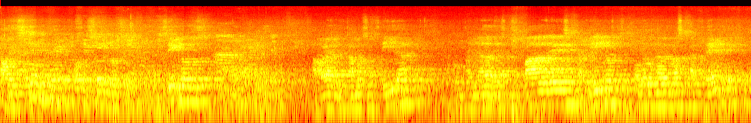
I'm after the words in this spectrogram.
ahora y siempre, por los siglos de los siglos. Ahora invitamos a Frida, acompañada de sus padres, padrinos, que se pongan una vez más al frente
